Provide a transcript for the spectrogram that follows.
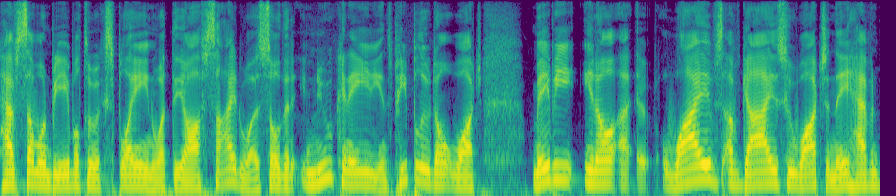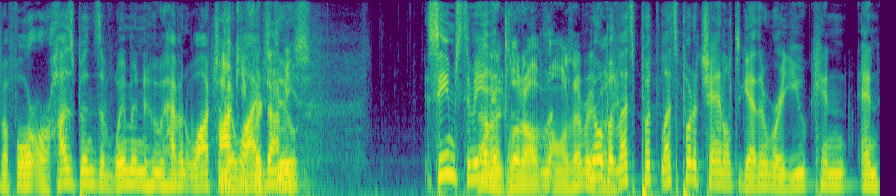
have someone be able to explain what the offside was so that new Canadians, people who don't watch, maybe, you know, uh, wives of guys who watch and they haven't before, or husbands of women who haven't watched and Hockey their for wives dummies. do. Seems to me That would that- include all- almost No, but let's put let's put a channel together where you can and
